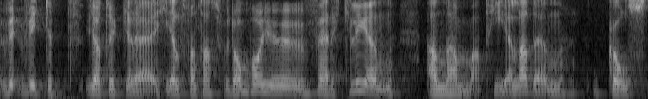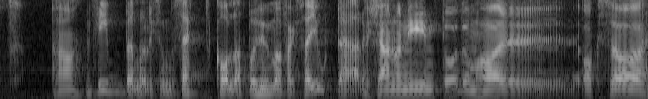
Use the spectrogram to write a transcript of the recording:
vi- vilket jag tycker är helt fantastiskt. För de har ju verkligen anammat hela den Ghost-vibben Ja. och liksom sett, kollat på hur man faktiskt har gjort det De här. kör anonymt och de har eh, också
